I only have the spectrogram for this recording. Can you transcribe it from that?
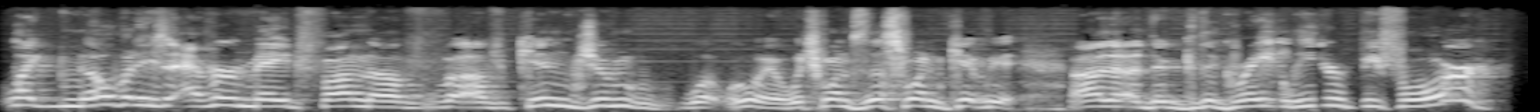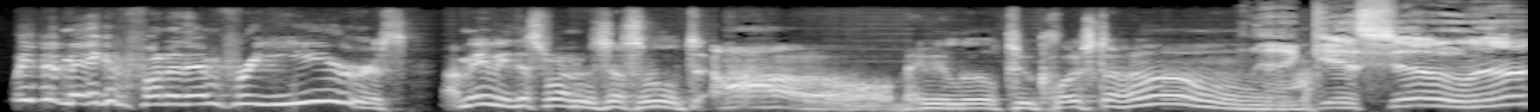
Like nobody's ever made fun of of Kim Jong. Which one's this one? Kim, uh, the, the the great leader before. We've been making fun of them for years. Uh, maybe this one was just a little. Too, oh, maybe a little too close to home. I guess so, huh?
